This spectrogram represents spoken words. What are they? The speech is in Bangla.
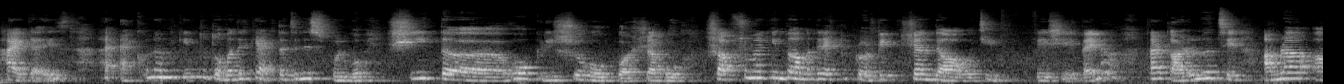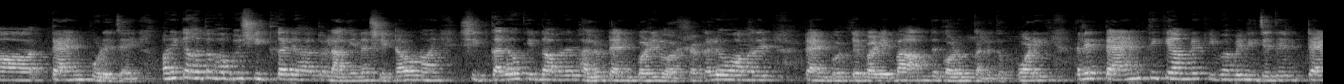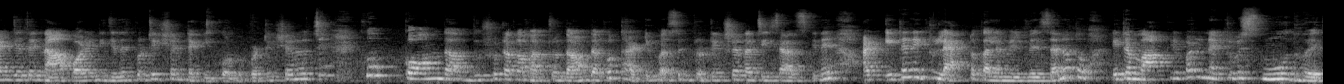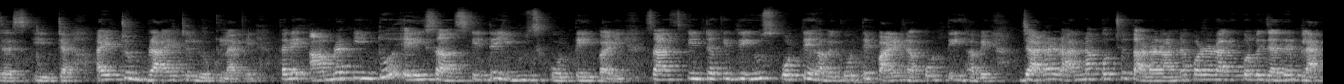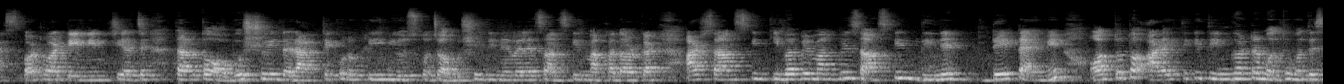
হাই গাইস হ্যাঁ এখন আমি কিন্তু তোমাদেরকে একটা জিনিস বলব। শীত হোক, গ্রীষ্ম হোক, বর্ষা হোক, সবসময় কিন্তু আমাদের একটা প্রোটেকশন দেওয়া উচিত। ফেসে তাই না? তার কারণ হচ্ছে আমরা ট্যান পড়ে যাই। অনেকে হয়তো ভাববে, শীতকালে হয়তো লাগে না, সেটাও নয়। শীতকালেও কিন্তু আমাদের ভালো ট্যান পড়ে, বর্ষাকালেও আমাদের ট্যান করতে পারে, বা আমাদের গরমকালে তো পড়েই। তাহলে ট্যান থেকে আমরা কীভাবে নিজেদের, ট্যান যাতে না পড়ে, নিজেদের প্রোটেকশনটা কি করব? প্রোটেকশন হচ্ছে খুব কম দাম, দুশো টাকা মাত্র দাম। দেখো, থার্টি পার্সেন্ট প্রোটেকশন আছে এই সানস্ক্রিনে। আর এটা না একটু ল্যাক্টো কালামেল বেস জানো তো? এটা মাখলে পরে না, একটু স্মুথ হয়ে যায় স্কিনটা আর একটু ব্রাইট লুক লাগে। তাহলে আমরা কিন্তু এই সানস্ক্রিনটা ইউজ করতেই পারি। সানস্ক্রিনটা কিন্তু ইউজ করতেই হবে, করতে পারি না, করতেই হবে। যারা রান্না করছ তারা রান্না করার আগে করবে, যাদের ব্ল্যাক স্পট হওয়ার টেন ইঞ্চি আছে, তারা তো অবশ্যই রাত্রে কোনো ক্রিম ইউজ করছে, অবশ্যই দিনের বেলায় সানস্ক্রিন মাখা দরকার। আর সানস্ক্রিন কীভাবে মাখবে? সানস্ক্রিন দিনের ডে টাইমে অন্তত আড়াই থেকে তিন ঘণ্টার মধ্যে মধ্যে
